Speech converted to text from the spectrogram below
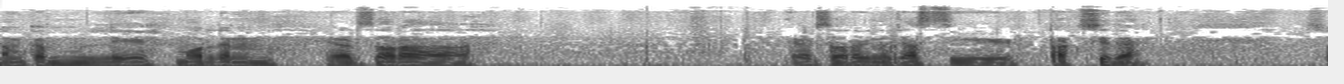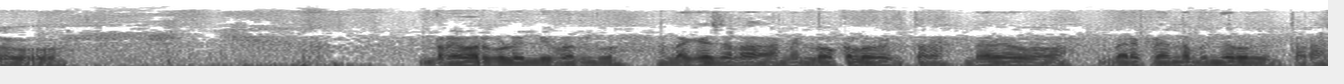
ನಮ್ಮ ಕಂಪ್ನಿಲಿ ಮೋರ್ ದೆನ್ ಎರಡು ಸಾವಿರ ಎರಡು ಸಾವಿರ ಇನ್ನೂ ಜಾಸ್ತಿ ಟ್ರಕ್ಸ್ ಇದೆ. ಸೊ ಡ್ರೈವರ್ಗಳು ಇಲ್ಲಿ ಬಂದು ಲಗೇಜ್ ಎಲ್ಲ ಐ ಮೀನ್ ಲೋಕಲ್ ಅವ್ರು ಇರ್ತಾರೆ. ಬೇರೆ ಬೇರೆ ಕಡೆಯಿಂದ ಬಂದಿರೋರು ಇರ್ತಾರೆ.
